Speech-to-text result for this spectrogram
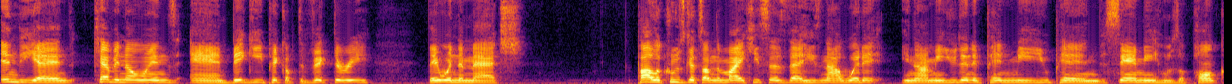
In the end, Kevin Owens and Big E pick up the victory. They win the match. Apollo Crews gets on the mic. He says that he's not with it. You know what I mean? You didn't pin me. You pinned Sammy, who's a punk.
